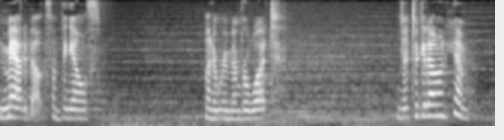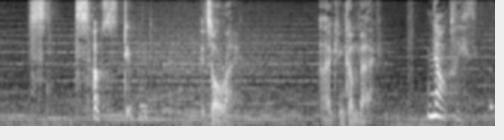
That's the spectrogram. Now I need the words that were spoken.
mad about something else. I don't remember what. I took it out on him. So stupid. It's alright. I can come back. No, please.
